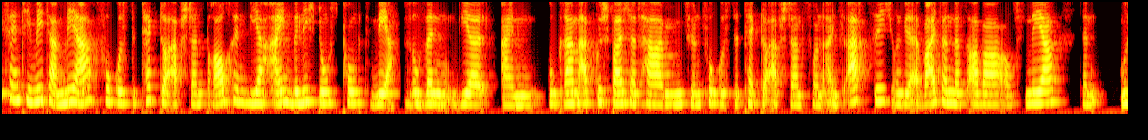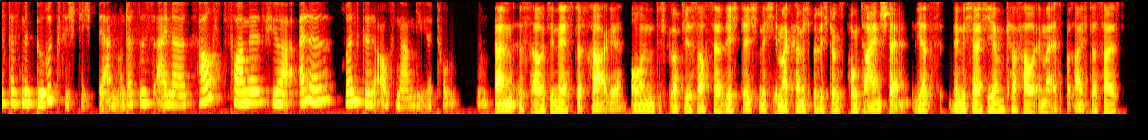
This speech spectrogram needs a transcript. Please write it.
cm mehr Fokusdetektorabstand brauchen wir einen Belichtungspunkt mehr. So, wenn wir ein Programm abgespeichert haben für einen Fokusdetektorabstand von 1,80 und wir erweitern das aber auf mehr, dann muss das mit berücksichtigt werden. Und das ist eine Faustformel für alle Röntgenaufnahmen, die wir tun. Dann ist aber die nächste Frage und ich glaube, die ist auch sehr wichtig. Nicht immer kann ich Belichtungspunkte einstellen. Jetzt bin ich ja hier im KV-MAS-Bereich, das heißt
